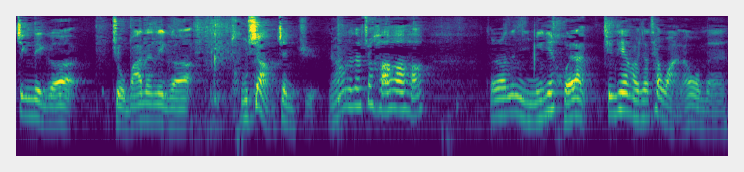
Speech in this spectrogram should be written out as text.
进那个酒吧的那个图像证据，然后跟他说好好好，他说那你明天回来，今天好像太晚了，我们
